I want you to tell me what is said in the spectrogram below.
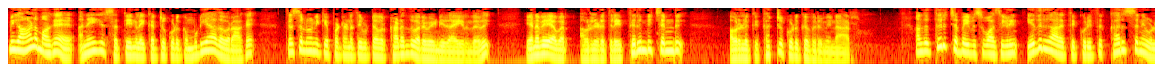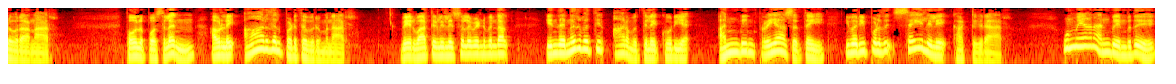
மிக ஆழமாக அநேக சத்தியங்களை கற்றுக் கொடுக்க முடியாதவராக தெசலோனிக்க பட்டணத்தை விட்டு அவர் கடந்து வர வேண்டியதாயிருந்தது எனவே அவர் அவர்களிடத்திலே திரும்பிச் சென்று அவர்களுக்கு கற்றுக் கொடுக்க விரும்பினார். அந்த திருச்சபை விசுவாசிகளின் எதிர்காலத்தை குறித்து கரிசனை உள்ளவரானார். பௌலப்போசலன் அவர்களை ஆறுதல் படுத்த விரும்பினார். வேறு வார்த்தைகளிலே சொல்ல வேண்டுமென்றால் இந்த நிறுவத்தின் ஆரம்பத்திலே கூறிய அன்பின் பிரயாசத்தை இவர் இப்பொழுது செயலிலே காட்டுகிறார். உண்மையான அன்பு என்பது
